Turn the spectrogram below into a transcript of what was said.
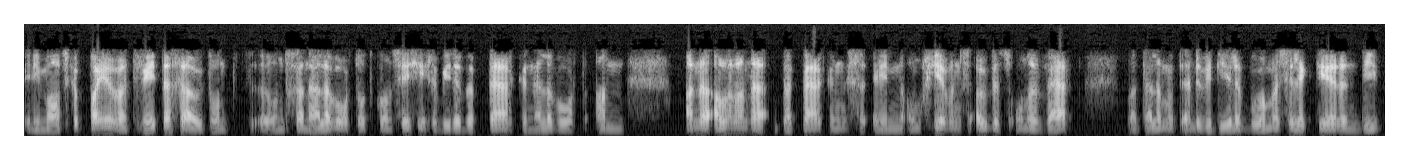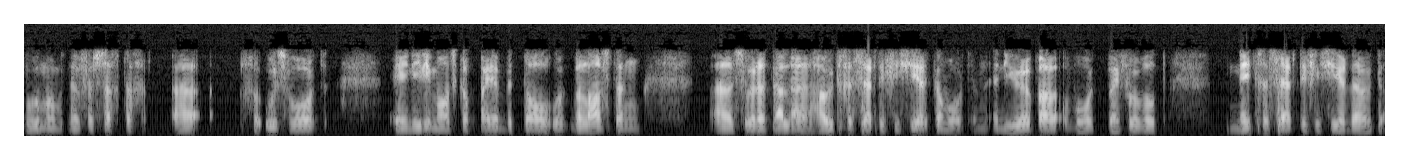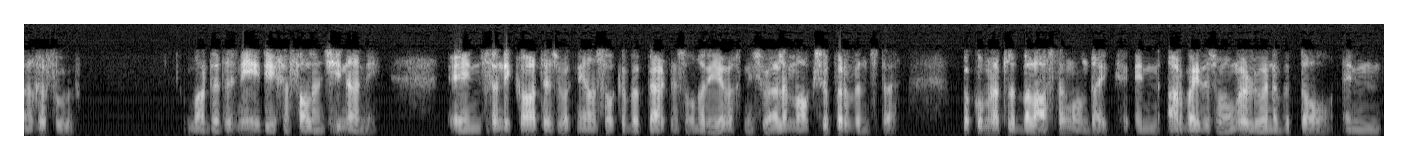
En die maatskappye wat wettige hout ont, ontgaan, hulle word tot konsessiegebiede beperk en hulle word aan ander allerlei beperkings en omgewingsaudits onderwerp want hulle moet individuele bome selekteer en die bome moet nou versigtig uh geoes word en hierdie maatskappye betaal ook belasting uh sodat hulle hout gesertifiseer kan word. In, in Europa word byvoorbeeld net gesertifiseerde hout ingevoer. Maar dit is nie die geval in China nie. En syndikaate is ook nie aan sulke beperkings onderhewig nie. So hulle maak superwinste. Ook omdat hulle belasting ontduik en arbeiders hongerlone betaal en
